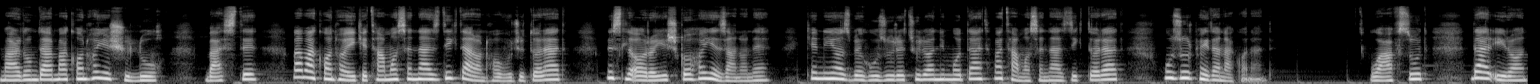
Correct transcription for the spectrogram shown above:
مردم در مکانهای شلوغ، بسته و مکانهایی که تماس نزدیک در آنها وجود دارد مثل آرایشگاه های زنانه که نیاز به حضور طولانی مدت و تماس نزدیک دارد حضور پیدا نکنند. و افزود در ایران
